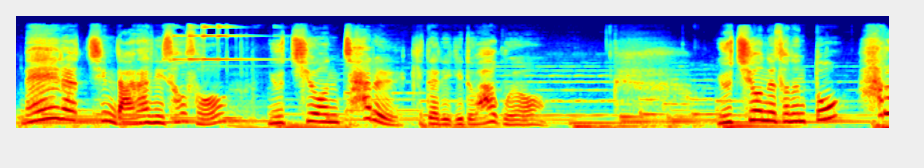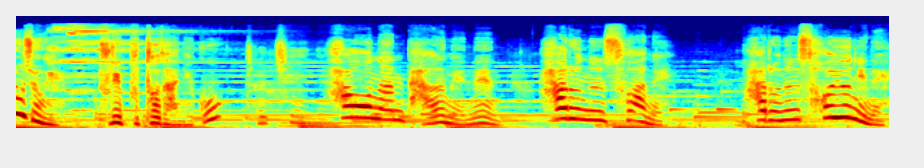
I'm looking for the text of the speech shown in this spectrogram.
매일 아침 나란히 서서 유치원 차를 기다리기도 하고요. 유치원에서는 또 하루 종일 둘이 붙어 다니고 절친이네. 하원한 다음에는 하루는 수아네, 하루는 서윤이네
